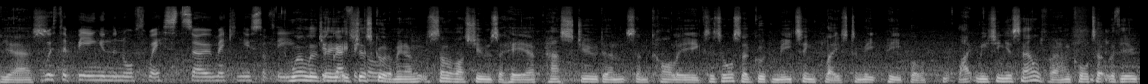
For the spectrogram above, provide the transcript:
Yes. With it being in the northwest, so making use of the well, it, it's just good. I mean, some of our students are here, past students and colleagues. It's also a good meeting place to meet people, like meeting yourself. I haven't caught up with you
